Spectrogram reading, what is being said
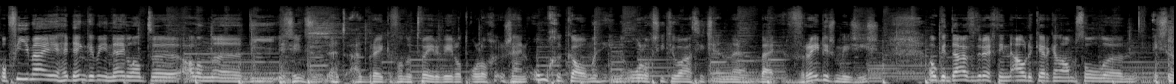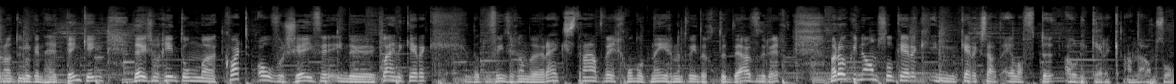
Op 4 mei herdenken we in Nederland uh, allen uh, die sinds het uitbreken van de Tweede Wereldoorlog zijn omgekomen in oorlogssituaties en bij vredesmissies. Ook in Duivendrecht in Oude Kerk en Amstel is er natuurlijk een herdenking. Deze begint om kwart over zeven in de Kleine Kerk. Dat bevindt zich aan de Rijksstraatweg 129 te Duivendrecht. Maar ook in de Amstelkerk in Kerkstraat 11 te Oude Kerk aan de Amstel.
